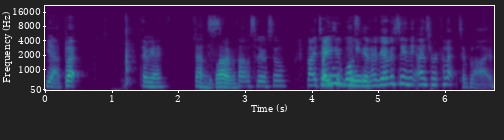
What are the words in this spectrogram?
yeah. But there we go. That's that was who I saw. But I tell you who was good. Have you ever seen the Ezra Collective live?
